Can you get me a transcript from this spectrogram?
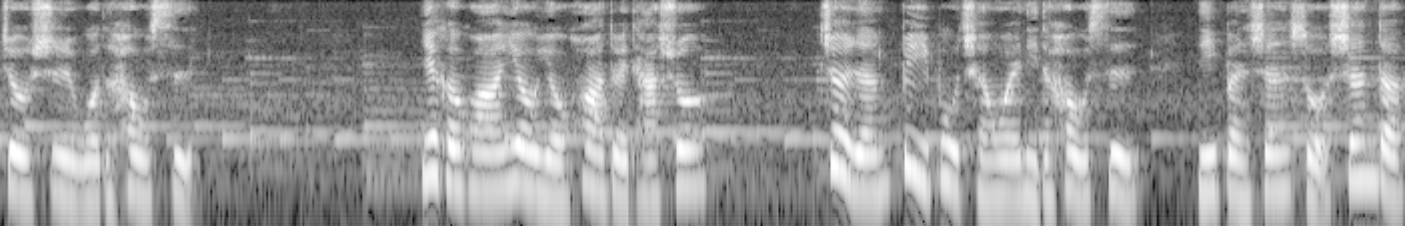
就是我的后嗣。”耶和华又有话对他说：“这人必不成为你的后嗣，你本身所生的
